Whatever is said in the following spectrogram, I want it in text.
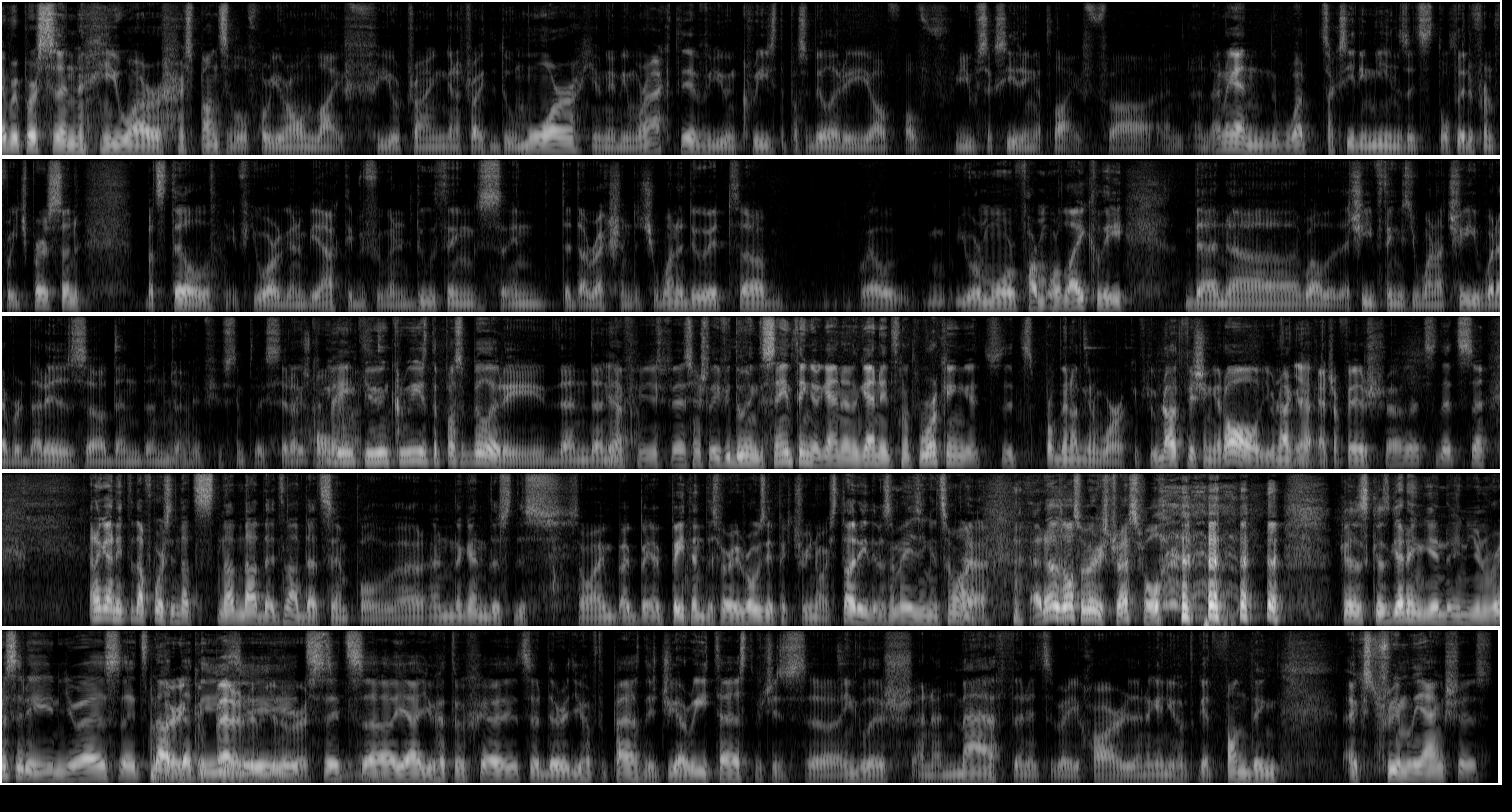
every person you are responsible for your own life. You're trying going to try to do more you're going to be more active you increase the possibility of, of you succeeding at life. Uh, and, and, and again what succeeding means it's totally different for each person but still if you are going to be active if you're going to do things in the direction that you want to do it uh, well, you're more far more likely than uh, well achieve things you want to achieve, whatever that is, uh, than, than, Yeah. than if you simply sit at home. You increase the possibility. Then then Yeah. if you, essentially if you're doing the same thing again and again, it's not working. It's it's probably not going to work. If you're not fishing at all, you're not going to Yeah. catch a fish. Uh, that's that's. And again, it, of course, that's not, not it's not that simple. Uh, and again, this this so I, I, I painted this very rosy picture. You know, I studied, it was amazing, and so on. Yeah. and it was also very stressful because because getting in, in university in US, it's not that easy. it's it's yeah. uh, yeah, you have to uh, it's a, there you have to pass the GRE test, which is uh, English and then math, and it's very hard. And again, you have to get funding. Extremely anxious.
